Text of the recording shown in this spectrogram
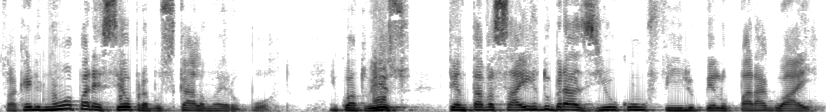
Só que ele não apareceu para buscá-la no aeroporto. Enquanto isso, tentava sair do Brasil com o filho pelo Paraguai.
